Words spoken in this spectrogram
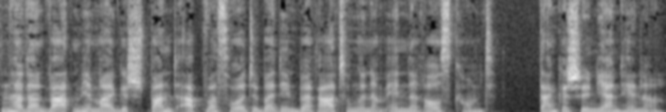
Na, dann warten wir mal gespannt ab, was heute bei den Beratungen am Ende rauskommt. Dankeschön, Jan Henner.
